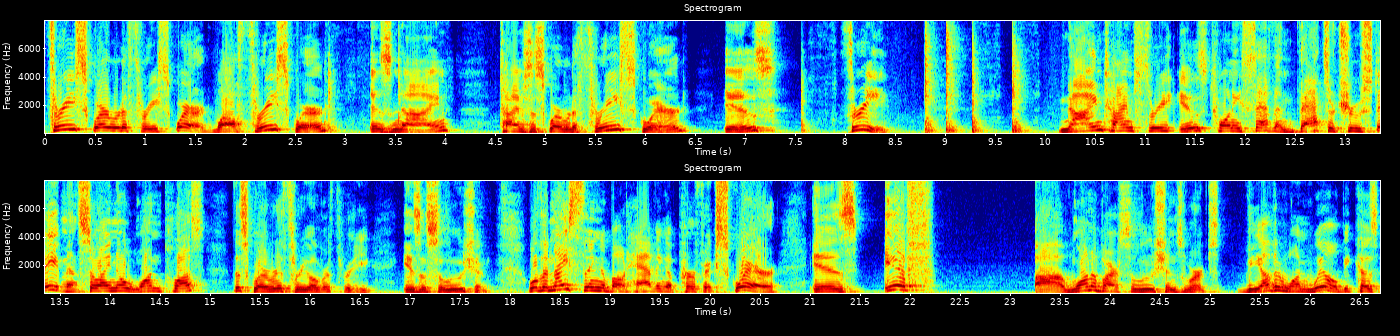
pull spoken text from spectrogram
3 square root of 3 squared. Well, 3 squared is 9 times the square root of 3 squared is 3. 9 times 3 is 27. That's a true statement. So I know 1 plus the square root of 3 over 3 is a solution. Well, the nice thing about having a perfect square is if uh, one of our solutions works, the other one will, because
